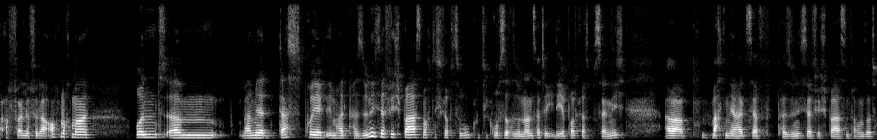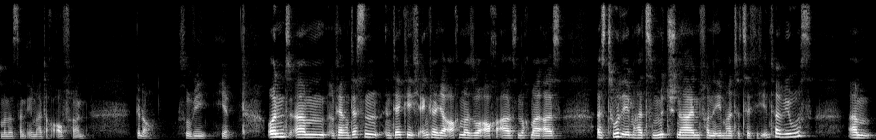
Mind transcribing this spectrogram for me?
auf alle Fälle auch nochmal. Und ähm, weil mir das Projekt eben halt persönlich sehr viel Spaß macht, ich glaube, so die große Resonanz hat der IDR-Podcast bisher nicht, aber macht mir halt sehr persönlich sehr viel Spaß und warum sollte man das dann eben halt auch aufhören? Genau, so wie hier. Und ähm, währenddessen entdecke ich Enker ja auch immer so auch als nochmal als, als Tool eben halt zum Mitschneiden von eben halt tatsächlich Interviews. Ähm,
